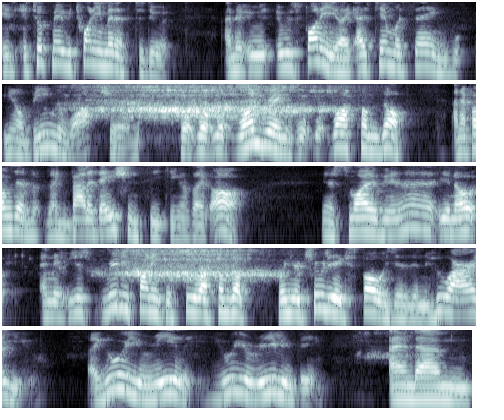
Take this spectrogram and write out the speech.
it it took maybe twenty minutes to do it, and it, it was funny, like as Tim was saying, you know, being the watcher, wondering what comes up, and I was like validation seeking, I was like, oh, you know, smiling, eh, you know, and it's just really funny to see what comes up when you're truly exposed, as in who are you, like who are you really, who are you really being and um,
